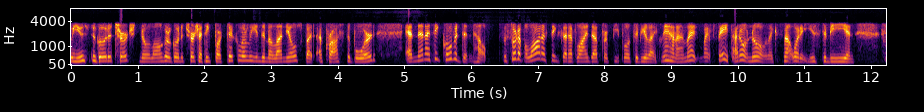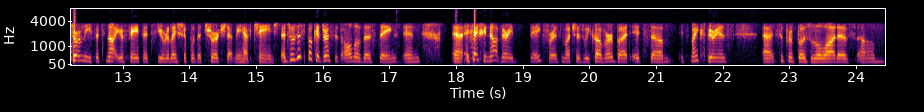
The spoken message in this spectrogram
who used to go to church no longer go to church, I think particularly in the millennials, but across the board. And then I think COVID didn't help. So sort of a lot of things that have lined up for people to be like, man, I might, my faith, I don't know. Like it's not what it used to be. And certainly if it's not your faith, it's your relationship with the church that may have changed. And so this book addresses all of those things. And uh, it's actually not very big for as much as we cover, but it's, um, it's my experience uh, superimposed with a lot of um,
